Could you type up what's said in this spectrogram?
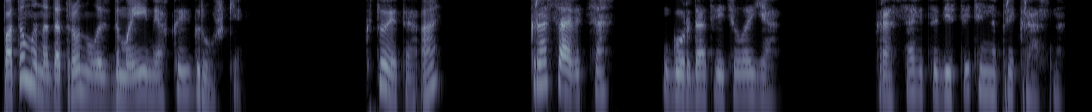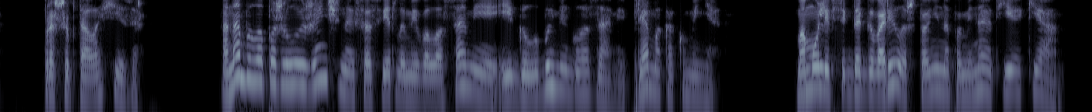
Потом она дотронулась до моей мягкой игрушки. «Кто это, а?» «Красавица», — гордо ответила я. «Красавица действительно прекрасна», — прошептала Хизер. Она была пожилой женщиной со светлыми волосами и голубыми глазами, прямо как у меня. Мамуля всегда говорила, что они напоминают ей океан.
